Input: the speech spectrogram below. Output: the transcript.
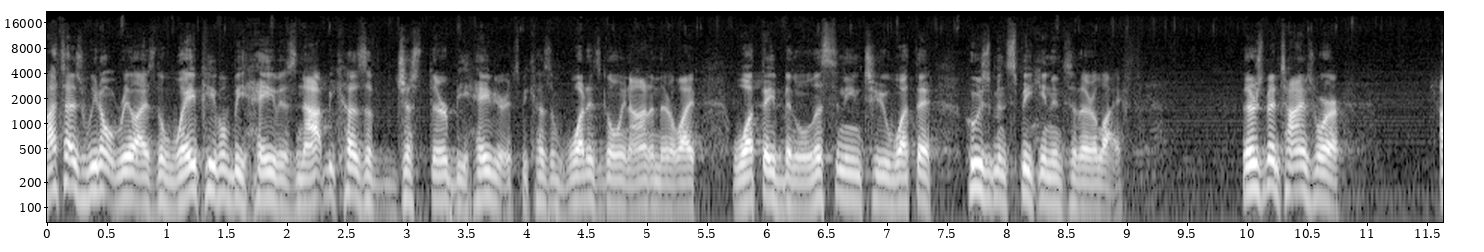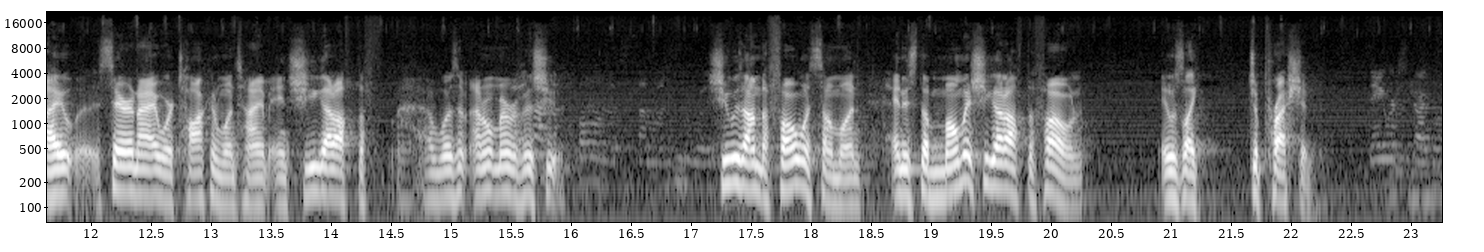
A lot of times we don't realize the way people behave is not because of just their behavior, it's because of what is going on in their life, what they've been listening to, what they, who's been speaking into their life. There's been times where I, Sarah and I were talking one time, and she got off the. I wasn't. I don't remember if it was she. She was on the phone with someone, and it's the moment she got off the phone, it was like depression. They were struggling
